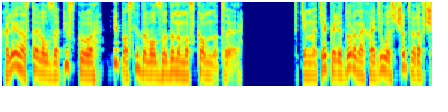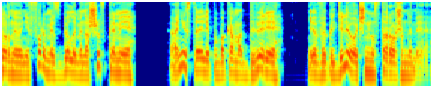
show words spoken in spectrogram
Клейн оставил записку и последовал за Дэном из комнаты. В темноте коридора находилось четверо в черной униформе с белыми нашивками. Они стояли по бокам от двери и выглядели очень настороженными.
